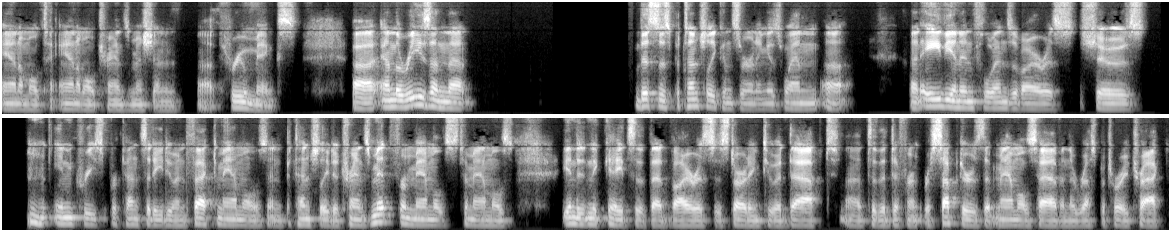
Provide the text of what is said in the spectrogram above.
animal to animal transmission through minks. and the reason that this is potentially concerning is when an avian influenza virus shows increased propensity to infect mammals and potentially to transmit from mammals to mammals it indicates that that virus is starting to adapt uh, to the different receptors that mammals have in their respiratory tract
